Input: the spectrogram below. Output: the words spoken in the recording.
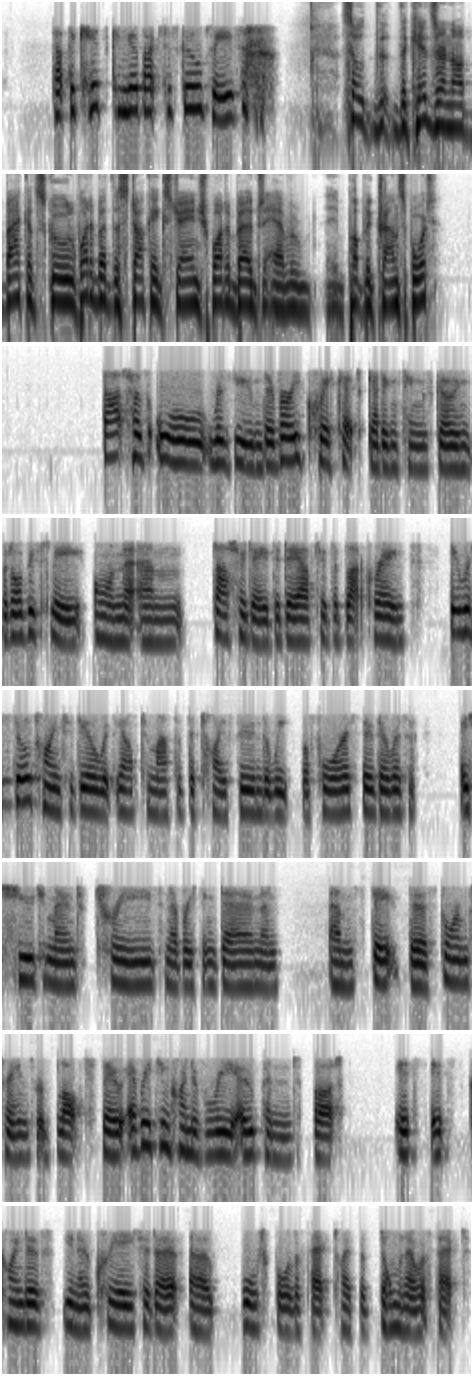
that the kids can go back to school, please. So the, the kids are not back at school. What about the stock exchange? What about uh, public transport? That has all resumed. They're very quick at getting things going, but obviously on um, Saturday, the day after the black rain, they were still trying to deal with the aftermath of the typhoon the week before. So there was a, a huge amount of trees and everything down, and um, state, the storm drains were blocked. So everything kind of reopened, but it's it's kind of you know created a, a waterfall effect type of domino effect.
